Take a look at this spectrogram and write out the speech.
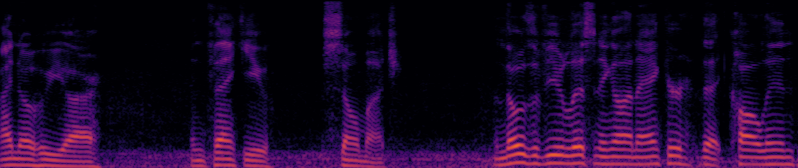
I know who you are. And thank you so much. And those of you listening on Anchor that call in,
